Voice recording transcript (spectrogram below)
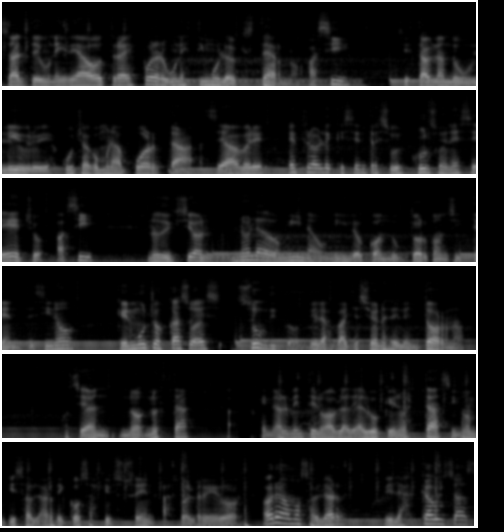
salte de una idea a otra es por algún estímulo externo. Así, si está hablando de un libro y escucha como una puerta se abre, es probable que centre su discurso en ese hecho. Así, no dicción no la domina un hilo conductor consistente, sino que en muchos casos es súbdito de las variaciones del entorno. O sea, no, no está, generalmente no habla de algo que no está, sino empieza a hablar de cosas que suceden a su alrededor. Ahora vamos a hablar de las causas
